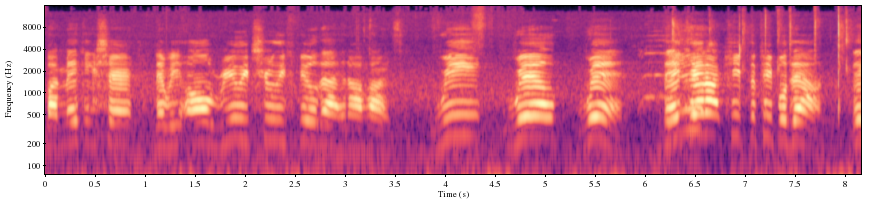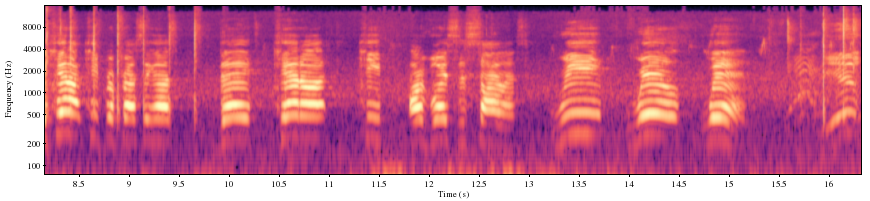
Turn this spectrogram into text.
by making sure that we all really truly feel that in our hearts. We will win. They cannot keep the people down. They cannot keep repressing us. They cannot keep our voices silenced. We will win. Yeah.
